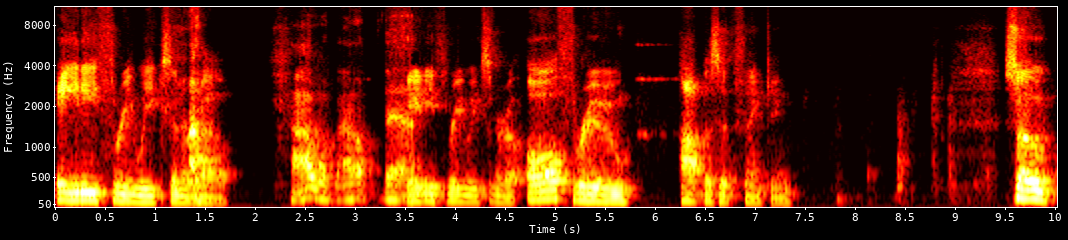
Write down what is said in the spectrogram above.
83 weeks in a row. How about that? 83 weeks in a row, all through opposite thinking. So,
